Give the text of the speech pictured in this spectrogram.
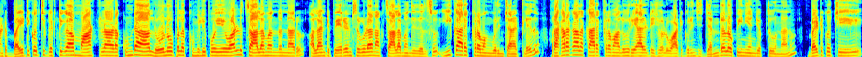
అంటే బయటికి వచ్చి గట్టిగా మాట్లాడకుండా లోపల కుమిలిపోయే వాళ్ళు చాలామంది ఉన్నారు. అలాంటి పేరెంట్స్ కూడా నాకు చాలామంది తెలుసు. ఈ కార్యక్రమం గురించి అనట్లేదు. రకరకాల కార్యక్రమాలు రియాలిటీ షోలు వాటి గురించి జనరల్ ఒపీనియన్ చెప్తూ ఉన్నాను. బయటకు వచ్చి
